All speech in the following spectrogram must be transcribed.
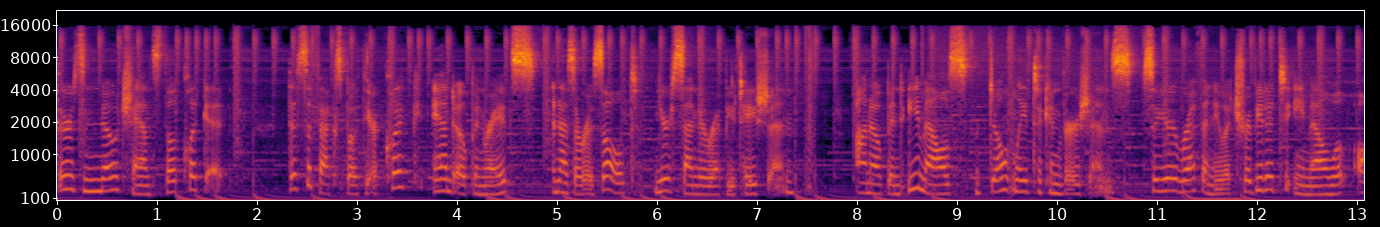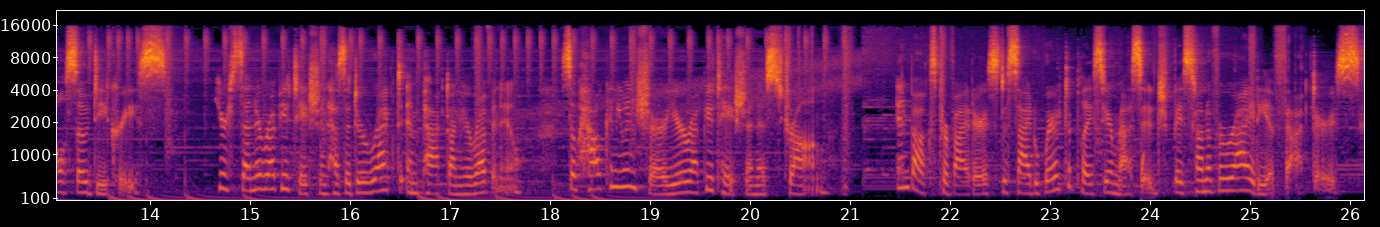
there's no chance they'll click it. This affects both your click and open rates, and as a result, your sender reputation. Unopened emails don't lead to conversions, so your revenue attributed to email will also decrease. Your sender reputation has a direct impact on your revenue, so how can you ensure your reputation is strong? Inbox providers decide where to place your message based on a variety of factors.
